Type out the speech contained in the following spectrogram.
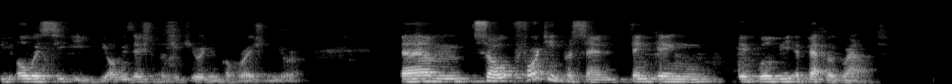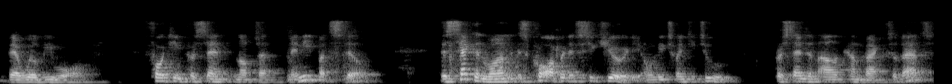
the OSCE, the Organization for Security and Cooperation in Europe. Um, so 14% thinking it will be a battleground. There will be war. 14%, not that many, but still. The second one is cooperative security, only 22%, and I'll come back to that.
